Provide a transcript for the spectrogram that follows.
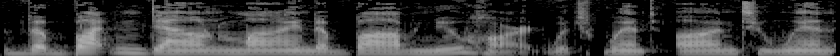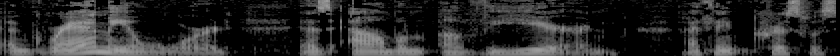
The Button Down Mind of Bob Newhart, which went on to win a Grammy Award as Album of the Year. And I think Chris was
